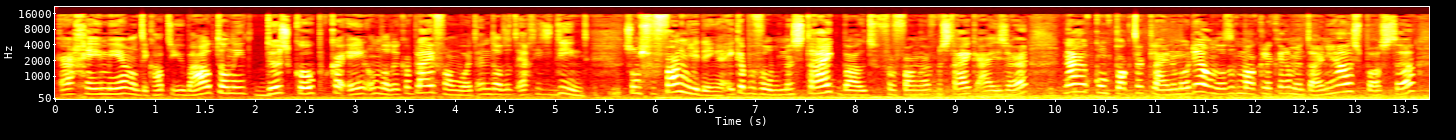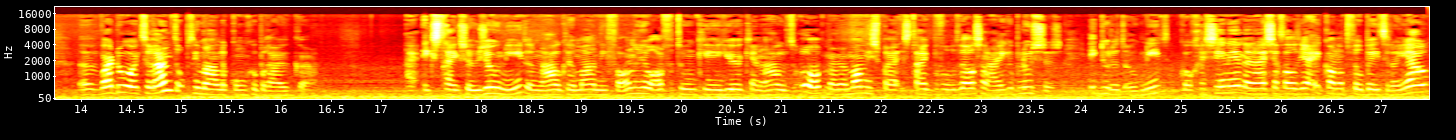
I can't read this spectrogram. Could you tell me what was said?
er geen meer, want ik had die überhaupt al niet. Dus koop ik er één omdat ik er blij van word. En dat het echt iets dient. Soms vervang je dingen. Ik heb bijvoorbeeld mijn strijkbout vervangen, of mijn strijkijzer, naar een compacter, kleiner model. Omdat het makkelijker in mijn tiny house paste. Uh, waardoor ik de ruimte optimaler kon gebruiken. Ik strijk sowieso niet. En daar hou ik helemaal niet van. Heel af en toe een keer een jurkje en dan houdt het op. Maar mijn man die strijkt bijvoorbeeld wel zijn eigen blouses. Ik doe dat ook niet. Ik heb geen zin in. En hij zegt altijd, ja, ik kan het veel beter dan jou.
